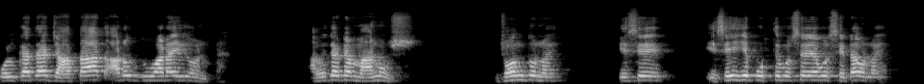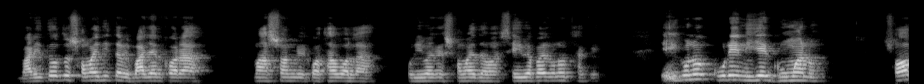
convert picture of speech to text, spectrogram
কলকাতা যাতায়াত আরও দু আড়াই ঘণ্টা। আমি তো একটা মানুষ যন্ত্র নয়। এসে, এসেই যে পড়তে বসে যাব সেটাও নয়। বাড়িতেও তো সময় দিতে হবে, বাজার করা, মার সঙ্গে কথা বলা, পরিবারকে সময় দেওয়া, সেই ব্যাপারগুলো থাকে। এইগুলো করে নিজের ঘুমানো, সব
